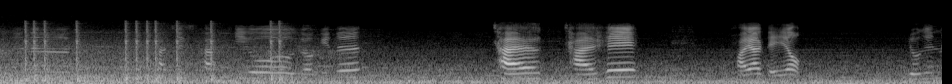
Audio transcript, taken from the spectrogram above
여기는 다시 갈게요. 여기는 잘, 잘해 봐야 돼요. 여기는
